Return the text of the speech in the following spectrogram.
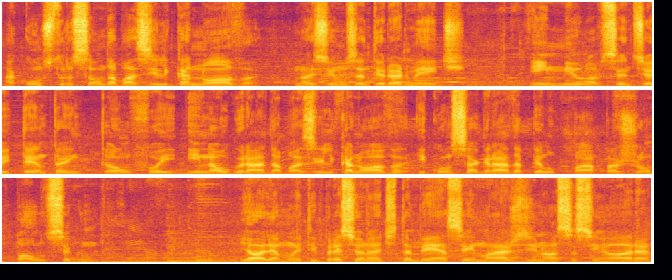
a construção da Basílica Nova, nós vimos anteriormente. Em 1980, então, foi inaugurada a Basílica Nova e consagrada pelo Papa João Paulo II. E olha, muito impressionante também essa imagem de Nossa Senhora,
